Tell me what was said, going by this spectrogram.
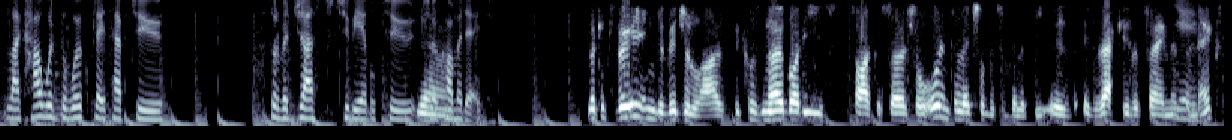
like how would the workplace have to sort of adjust to be able to, yeah. to accommodate? Look, it's very individualized because nobody's psychosocial or intellectual disability is exactly the same as yes. the next.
